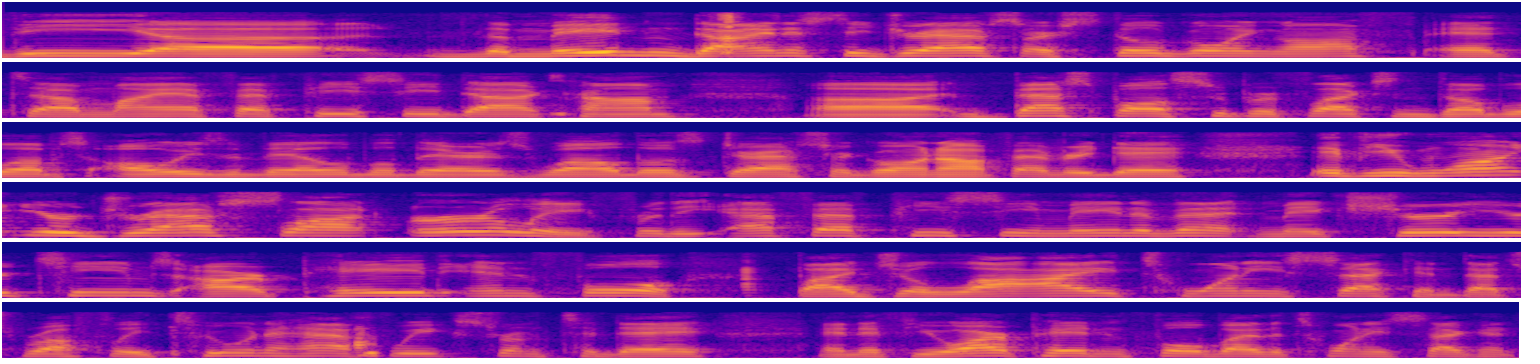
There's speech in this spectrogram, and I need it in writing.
the uh, the maiden dynasty drafts are still going off at uh, myffpc.com. Uh, best ball, superflex, and double ups always available there as well. Those drafts are going off every day. If you want your draft slot early for the FFPC main event, make sure your teams are paid in full by July 22nd. That's roughly two and a half weeks from today. And if you are paid in full by the 22nd,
